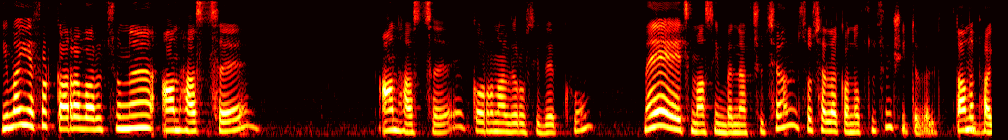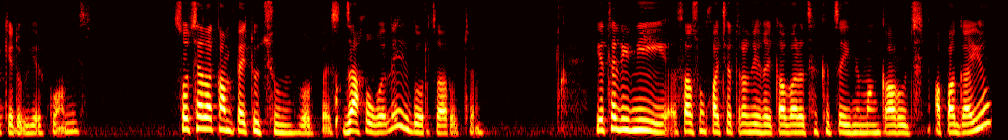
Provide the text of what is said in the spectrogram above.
Հիմա երբ որ կառավարությունը անհասց է, անհասց է կորոնավիրուսի դեպքում, մեծ մասին բնակչության սոցիալական օգնություն չի տվել։ Տանը փակելով երկու ամիս։ Սոցիալական պետություն որպես ձախողել է իր գործառույթը։ Եթե լինի Սասուն Խաչատրյանի ղեկավարը ՑԿՑ-ի նման կառույց ապագայում,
